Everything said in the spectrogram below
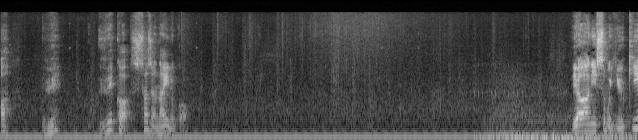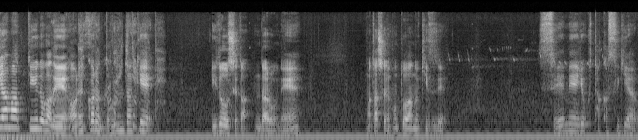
あ上？上か下じゃないのか。いやーにしても雪山っていうのがねあれからどんだけ移動してたんだろうね。まあ確かに本当はあの傷で。生命力高すぎやろ。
